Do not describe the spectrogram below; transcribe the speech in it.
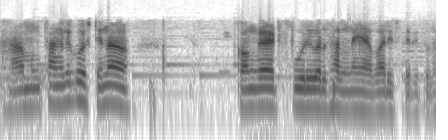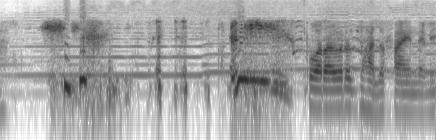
हा मग चांगली गोष्ट आहे ना. कॉंग्रॅट पुरीवर झालं नाही या बारीच तरी तुला. पोरावरच झालं फायनली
